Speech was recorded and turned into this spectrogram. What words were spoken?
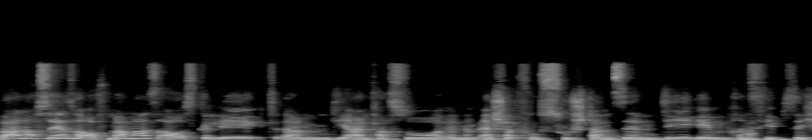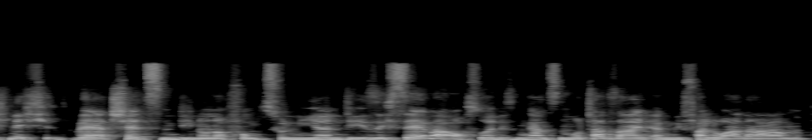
War noch sehr so auf Mamas ausgelegt, ähm, die einfach so in einem Erschöpfungszustand sind, die eben im Prinzip sich nicht wertschätzen, die nur noch funktionieren, die sich selber auch so in diesem ganzen Muttersein irgendwie verloren haben.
